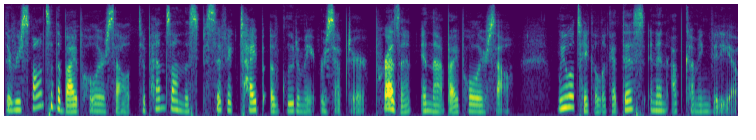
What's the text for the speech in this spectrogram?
The response of the bipolar cell depends on the specific type of glutamate receptor present in that bipolar cell. We will take a look at this in an upcoming video.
